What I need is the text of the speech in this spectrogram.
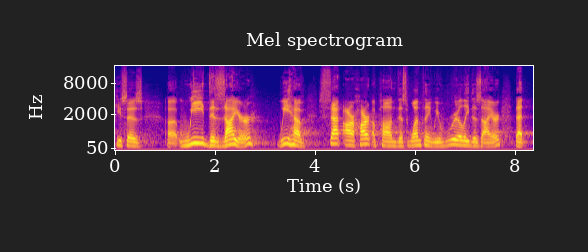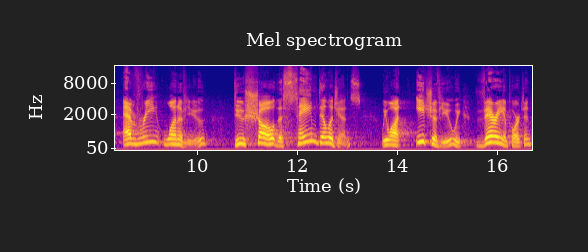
he says, uh, We desire, we have set our heart upon this one thing we really desire, that every one of you do show the same diligence. We want each of you, we, very important,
